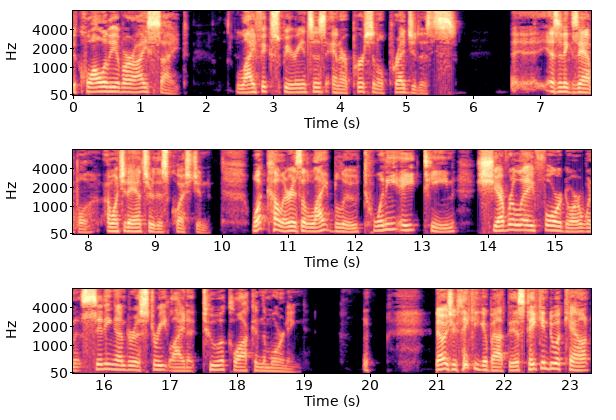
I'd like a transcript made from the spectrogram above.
the quality of our eyesight, life experiences, and our personal prejudices. Uh, as an example, I want you to answer this question. What color is a light blue 2018 Chevrolet four door when it's sitting under a streetlight at two o'clock in the morning? now, as you're thinking about this, take into account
